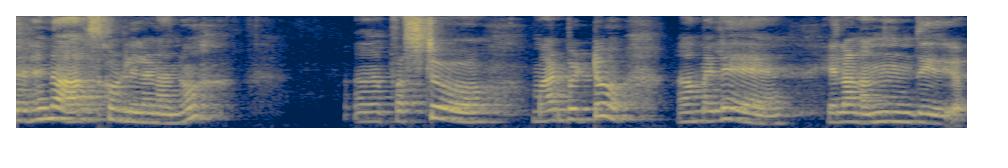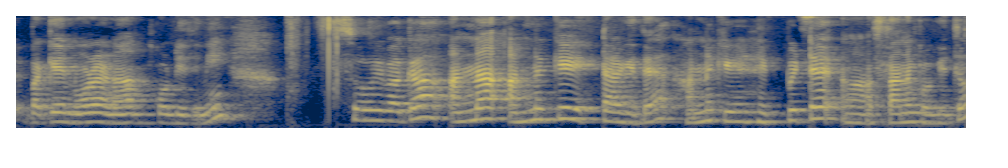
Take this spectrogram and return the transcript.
ಜಡೆನೂ ಆರಿಸ್ಕೊಳ್ಲಿಲ್ಲ ನಾನು. ಫಸ್ಟು ಮಾಡಿಬಿಟ್ಟು ಆಮೇಲೆ ಎಲ್ಲ ನಂದು ಬಗ್ಗೆ ನೋಡೋಣ ಅಂದ್ಕೊಂಡಿದ್ದೀನಿ ಸೊ ಇವಾಗ ಅನ್ನ, ಅನ್ನಕ್ಕೆ ಇಟ್ಟಾಗಿದೆ ಅನ್ನಕ್ಕೆ ಇಟ್ಬಿಟ್ಟೆ ಸ್ನಾನಕ್ಕೆ ಹೋಗಿದ್ದು.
